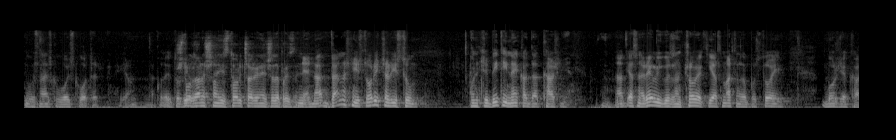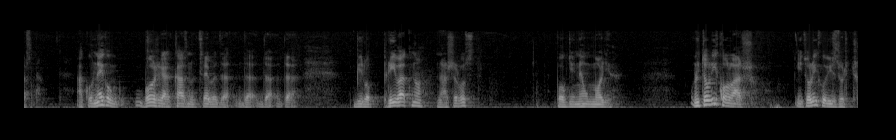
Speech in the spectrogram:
Jugoslavensku vojsku otačbine. Ja. Mm -hmm. Tako da je to Što bilo... današnji istoričari neće da priznaju? Ne, na, današnji istoričari su, oni će biti nekada kažnjeni. -hmm. Znate, ja sam religiozan čovjek i ja smatram da postoji Božja kazna. Ako nekog Božja kaznu treba da, da, da, da bilo privatno, nažalost, Bog je neumoljiv. Oni toliko lažu i toliko izvrču.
